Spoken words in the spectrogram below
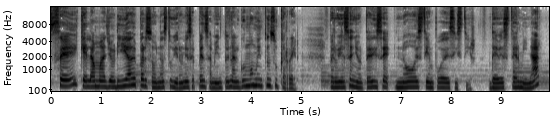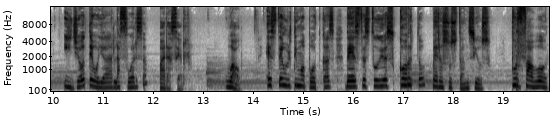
Sé que la mayoría de personas tuvieron ese pensamiento en algún momento en su carrera, pero hoy el Señor te dice, no es tiempo de desistir, debes terminar y yo te voy a dar la fuerza para hacerlo. ¡Wow! Este último podcast de este estudio es corto pero sustancioso. Por favor,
